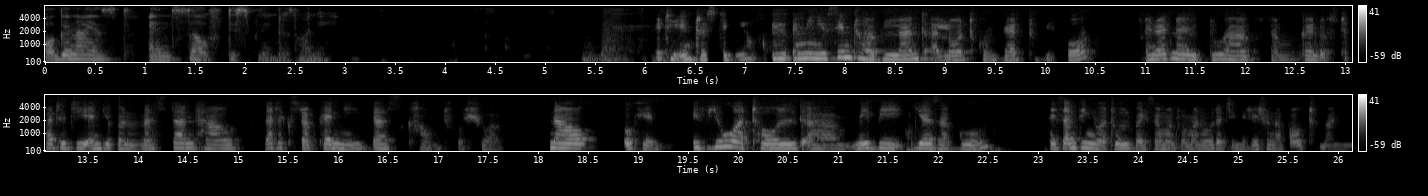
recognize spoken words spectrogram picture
organized and self-disciplined with money. Pretty interesting. You, you, I mean, you seem to have learned a lot compared to before. And right now you do have some kind of strategy and you understand how that extra penny does count for sure. Now, okay, if you were told um, maybe years ago, there's something you were told by someone from an older generation about money,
